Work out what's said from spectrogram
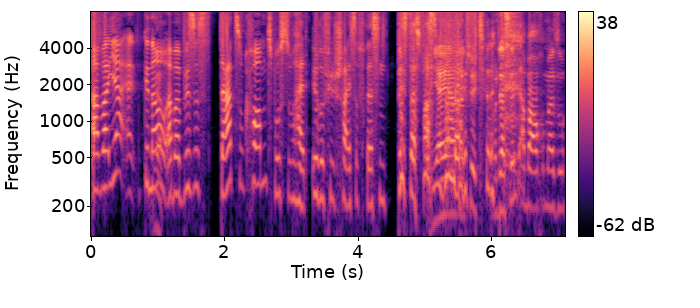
Aber ja, äh, genau, Ja. aber bis es dazu kommt, musst du halt irre viel Scheiße fressen, bis das Fass Ja, ja, überläuft. natürlich. Und das sind aber auch immer so,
